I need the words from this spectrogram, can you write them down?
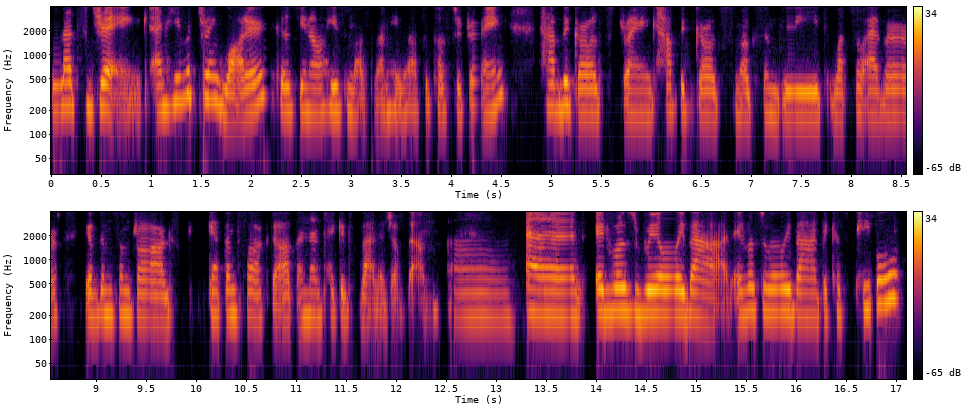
Let's drink. And he would drink water because, you know, he's Muslim. He's not supposed to drink. Have the girls drink, have the girls smoke some weed whatsoever, give them some drugs, get them fucked up, and then take advantage of them. Oh. And it was really bad. It was really bad because people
